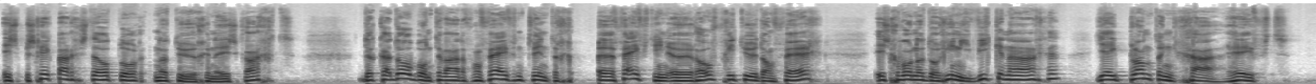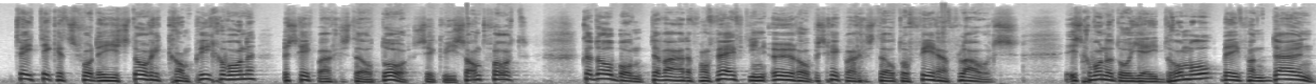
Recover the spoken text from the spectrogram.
is beschikbaar gesteld door Natuurgeneeskracht. De cadeaubon ter waarde van 25, eh, 15 euro, frituur dan ver... is gewonnen door Rini Wiekenhagen. J. Plantinga heeft twee tickets voor de Historic Grand Prix gewonnen... beschikbaar gesteld door Circuit Zandvoort. Cadeaubon ter waarde van 15 euro... beschikbaar gesteld door Vera Flowers... is gewonnen door J. Drommel. B. van Duin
